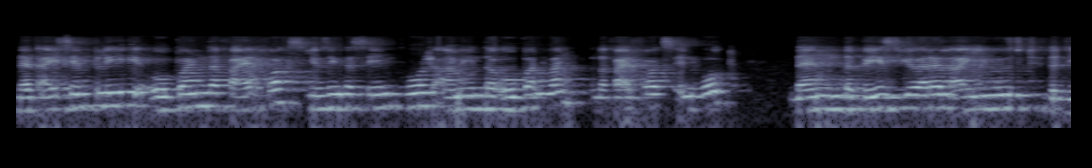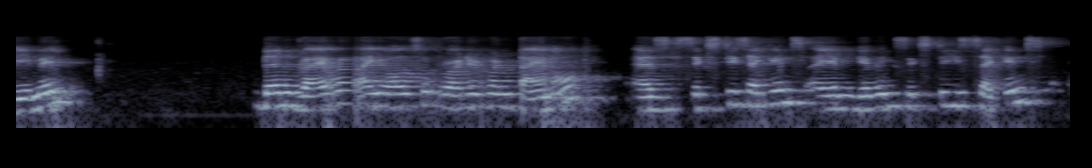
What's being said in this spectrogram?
that I simply opened the Firefox using the same code, I mean the open one, the Firefox invoked, then the base URL I used the Gmail, then driver I also provided one timeout as 60 seconds I am giving 60 seconds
